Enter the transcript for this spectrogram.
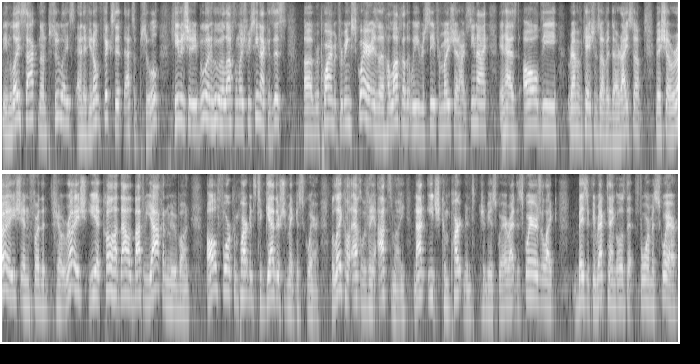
The imloy saknon psules, and if you don't fix it, that's a psul. Kivish ribuan hu halach because this uh, requirement for being square is a halacha that we received from Moshe at Har Sinai. It has all the ramifications of a daraisa. V'shel and for the roish, yeh kol hadal batim yachad mirubon. All four compartments together should make a square. Not each compartment should be a square, right? The squares are like basically rectangles that form a square.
